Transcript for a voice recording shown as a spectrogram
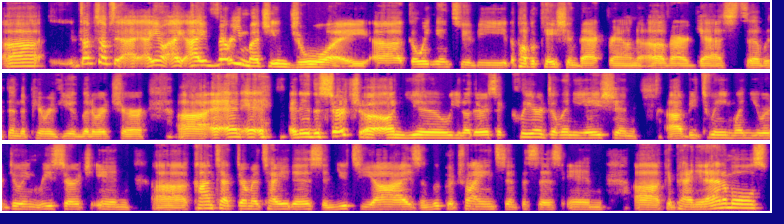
Uh, Dr. Thomsen, I, you know, I, I very much enjoy uh, going into the, the publication background of our guests uh, within the peer-reviewed literature, uh, and and in the search on you, you know, there is a clear delineation uh, between when you were doing research in uh, contact dermatitis and UTIs and leukotriene synthesis in companion animals,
